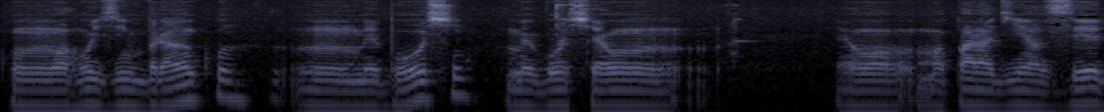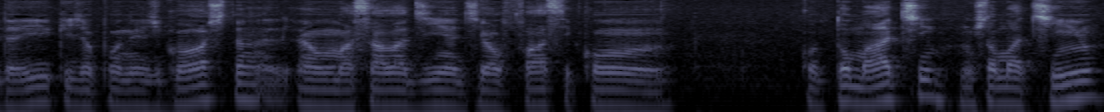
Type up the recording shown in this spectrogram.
com um arrozinho branco, um meboshi. O meboshi é, um, é uma, uma paradinha azeda aí que o japonês gosta. É uma saladinha de alface com, com tomate, um tomatinho.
